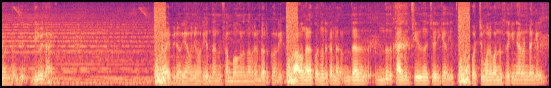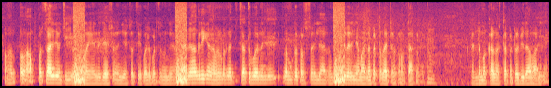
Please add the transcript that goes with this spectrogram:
കൊച്ചുമോൻ ഇത് ജീവനായിരുന്നു എന്റെ വൈഫിനും അറിയാം അവനും അറിയാം എന്താണ് സംഭവങ്ങളെന്ന് അവർ രണ്ടുപേർക്കും അറിയാം. പാവങ്ങളൊക്കെ ഒന്നും എടുക്കേണ്ട. എന്താണ് എന്ത് കാര്യം ചെയ്തെന്ന് വെച്ചാൽ എനിക്കറിയത്തില്ല. കൊച്ചുമോനെ കൊന്ന സ്ഥിതിക്ക് ഞാനുണ്ടെങ്കിൽ അപ്പോൾ അപ്പം സാഹചര്യം ചെയ്യും. എന്റെ ജ്യേഷ്ഠനും ജ്യേഷ്ഠത്തെ കൊലപ്പെടുത്തുന്നത് ഞാൻ ആഗ്രഹിക്കുന്നത് അവനോടൊക്കെ ചത്തുപോയിരുന്നെങ്കിൽ നമുക്ക് പ്രശ്നമില്ലായിരുന്നു. രണ്ടുപേരും ഞാൻ മരണപ്പെട്ടതായിട്ടാണ് കണക്കാക്കുന്നത്. രണ്ട് മക്കൾ നഷ്ടപ്പെട്ട ഒരു പിതാവാണ് ഞാൻ.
